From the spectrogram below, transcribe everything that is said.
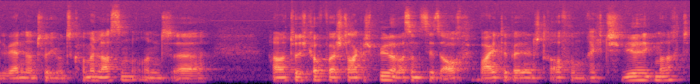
die werden natürlich uns kommen lassen und äh, haben natürlich kopfballstarke Spieler, was uns jetzt auch weite Bälle in Strafraum recht schwierig macht.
